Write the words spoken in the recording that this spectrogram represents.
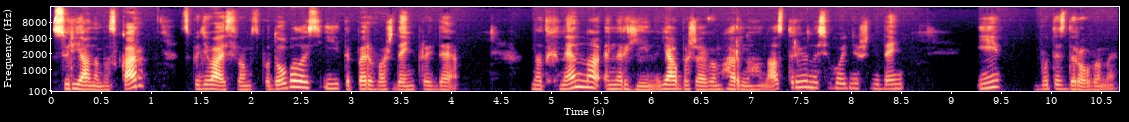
Сур'яна Маскар. Сподіваюсь, вам сподобалось, і тепер ваш день пройде натхненно, енергійно. Я бажаю вам гарного настрою на сьогоднішній день і бути здоровими.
